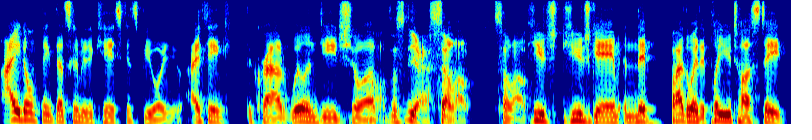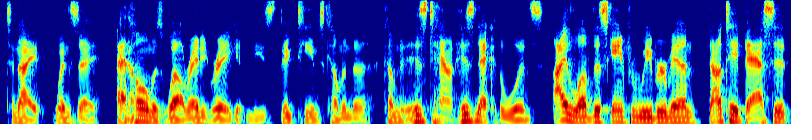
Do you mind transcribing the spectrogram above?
I don't think that's going to be the case against BYU. I think the crowd will indeed show oh, up. Oh, this, yeah, sell out sell out. Uh, huge, huge game. And they, by the way, they play Utah State tonight, Wednesday, at home as well. Randy Rahe getting these big teams coming to come to his town, his neck of the woods. I love this game for Weber, man. Dontay Bassett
